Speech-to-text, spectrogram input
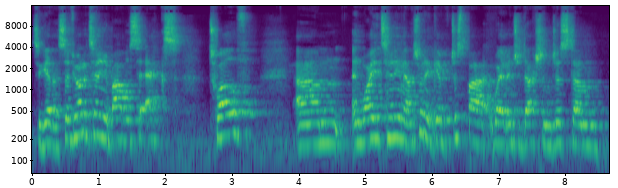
together. So if you want to turn your Bibles to Acts 12, um, and while you're turning there, I just want to give, just by way of introduction, just um,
